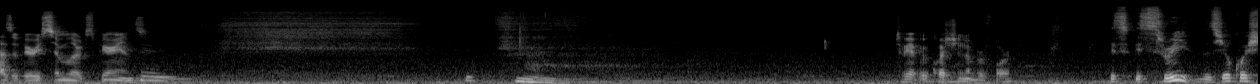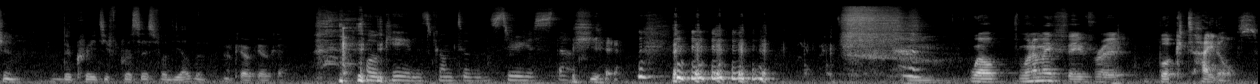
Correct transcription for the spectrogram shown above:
has a very similar experience. Mm. Do we have a question number four? It's, it's three. That's your question. The creative process for the album. Okay, okay, okay. okay, let's come to the serious stuff. yeah. Well, one of my favorite book titles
